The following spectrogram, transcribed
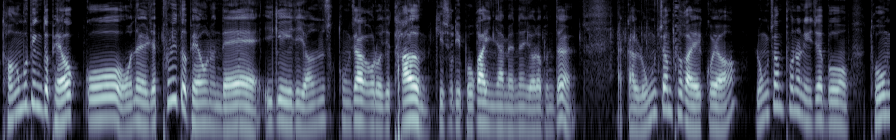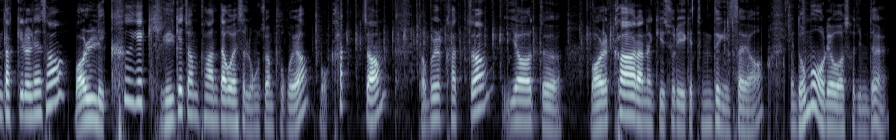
덩무빙도 배웠고 오늘 이제 프리도 배우는데 이게 이제 연속 동작으로 이제 다음 기술이 뭐가 있냐면은 여러분들 약간 롱점프가 있고요. 롱점프는 이제 뭐 도움 닫기를 해서 멀리 크게 길게 점프한다고 해서 롱점프고요. 뭐 카점, 더블 카점, 이어드, 멀카라는 기술이 이렇게 등등 있어요. 너무 어려워서 님들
